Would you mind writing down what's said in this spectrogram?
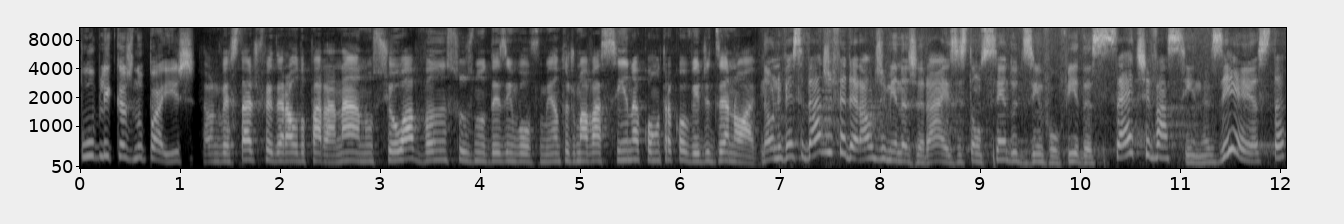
públicas no país. A Universidade Federal do Paraná anunciou avanços no desenvolvimento de uma vacina contra a Covid-19. Na Universidade Federal de Minas Gerais estão sendo desenvolvidas sete vacinas e esta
